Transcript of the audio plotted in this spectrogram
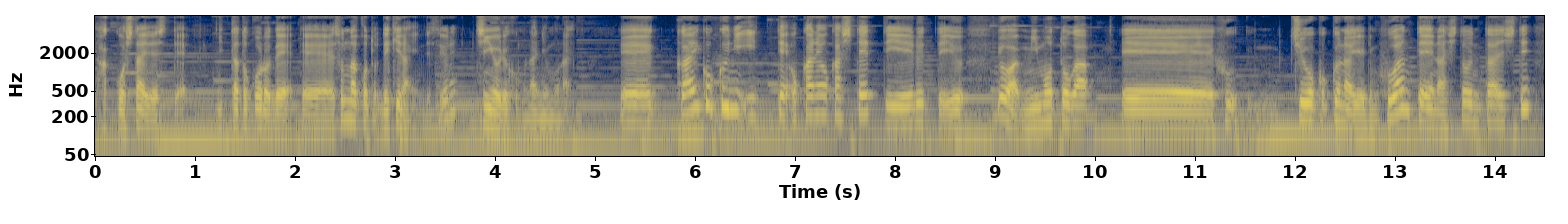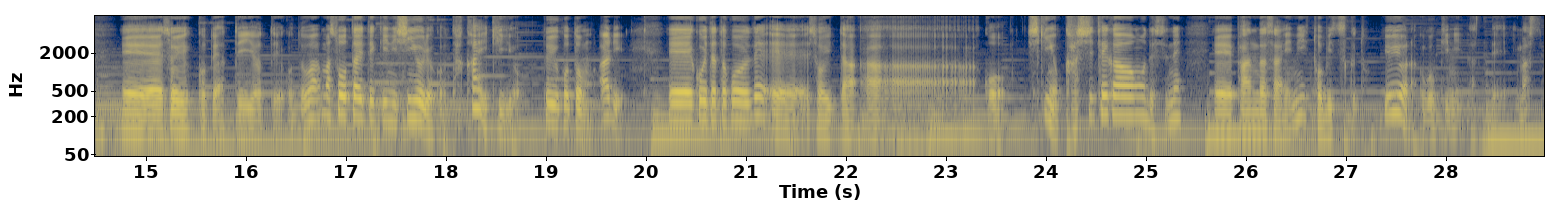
発行したいですって言ったところで、えー、そんなことできないんですよね。信用力も何もない。えー、外国に行ってお金を貸してって言えるっていう、要は身元が、えー、中国国内よりも不安定な人に対して、えー、そういうことやっていいよっていうことは、まあ、相対的に信用力の高い企業ということもあり、えー、こういったところで、えー、そういったあこう資金を貸し手側もですね、え、パンダ債に飛びつくというような動きになっています。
